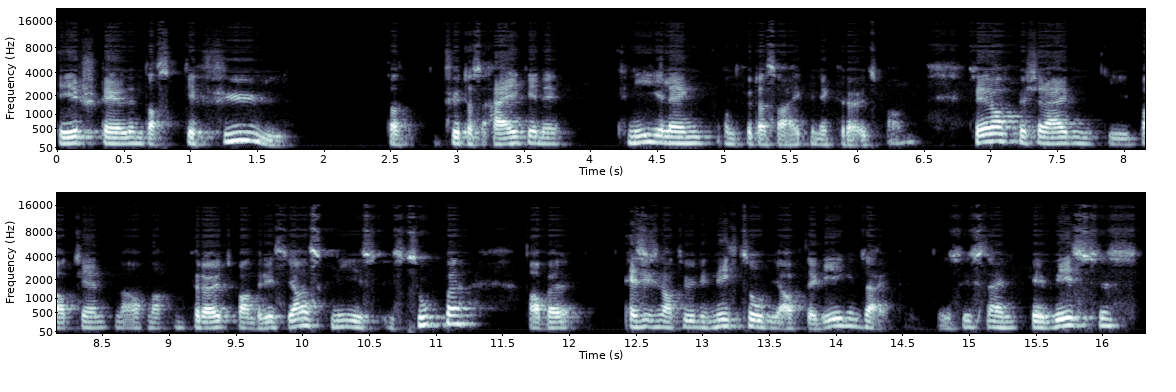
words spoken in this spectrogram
herstellen, das Gefühl für das eigene Kniegelenk und für das eigene Kreuzband. Sehr oft beschreiben die Patienten auch nach dem Kreuzbandriss, ja, das Knie ist, ist super, aber es ist natürlich nicht so wie auf der Gegenseite. Das ist ein gewisses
